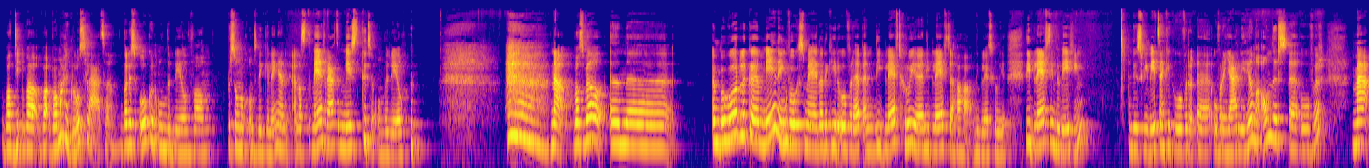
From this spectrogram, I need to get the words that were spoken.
wat, die, wat, wat, mag ik loslaten? Dat is ook een onderdeel van persoonlijke ontwikkeling. En, en als het mij vraagt, het meest kutte onderdeel. nou, was wel een, uh, een behoorlijke mening volgens mij dat ik hierover heb. En die blijft groeien. En die blijft, uh, haha, die blijft groeien. Die blijft in beweging. Dus wie weet denk ik over, uh, over een jaar weer helemaal anders uh, over. Maar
